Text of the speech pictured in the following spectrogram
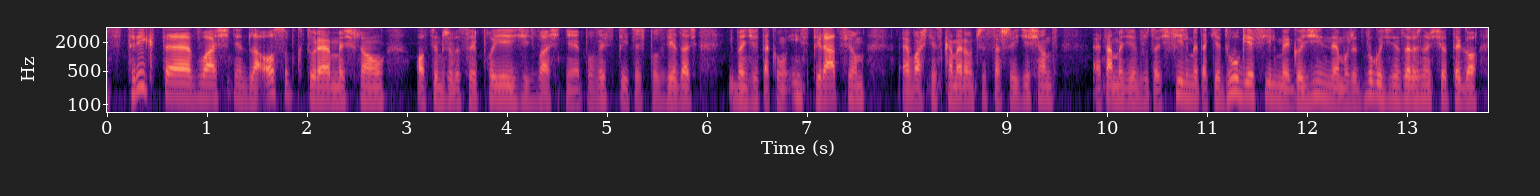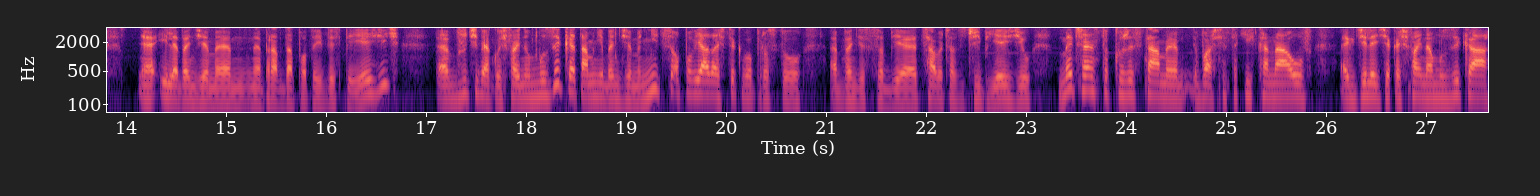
stricte właśnie dla osób, które myślą o tym, żeby sobie pojeździć właśnie po wyspie i coś pozwiedzać i będzie taką inspiracją e, właśnie z kamerą 360. E, Tam będziemy wrzucać filmy, takie długie filmy, godzinne, może dwugodzinne, w zależności od tego, e, ile będziemy prawda, po tej wyspie jeździć. Wrzucimy jakąś fajną muzykę, tam nie będziemy nic opowiadać, tylko po prostu będzie sobie cały czas Jeep jeździł. My często korzystamy właśnie z takich kanałów, gdzie leci jakaś fajna muzyka,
